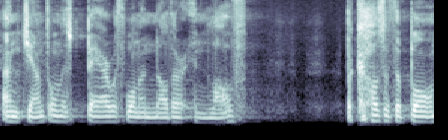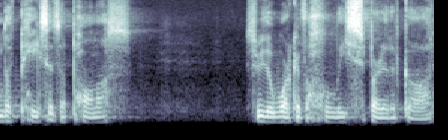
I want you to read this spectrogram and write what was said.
and gentleness, bear with one another in love because of the bond of peace that's upon us through the work of the Holy Spirit of God.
